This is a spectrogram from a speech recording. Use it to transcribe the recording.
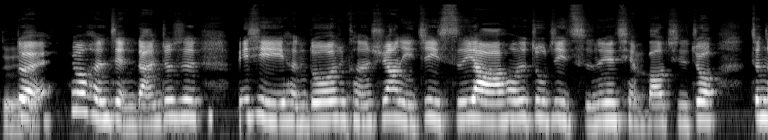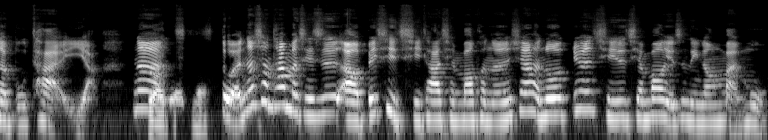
对对，就很简单，就是比起很多可能需要你记私钥啊，或是助记词那些钱包，其实就真的不太一样。那对，那像他们其实呃，比起其他钱包，可能现在很多，因为其实钱包也是琳琅满目。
